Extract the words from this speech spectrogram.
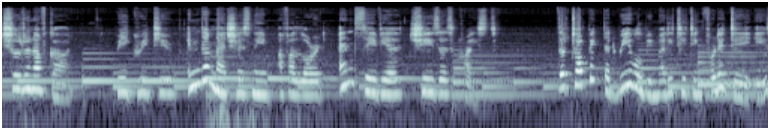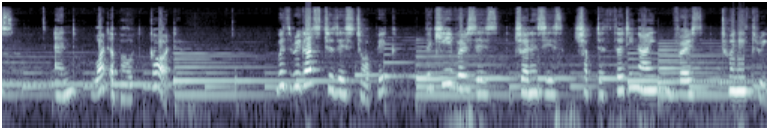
Children of God, we greet you in the matchless name of our Lord and Savior Jesus Christ. The topic that we will be meditating for the day is And what about God? With regards to this topic, the key verse is Genesis chapter 39, verse 23.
